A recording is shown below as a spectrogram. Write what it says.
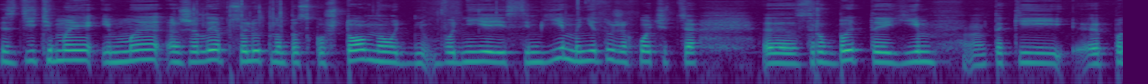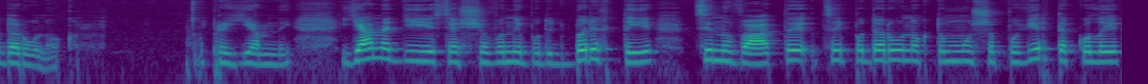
з дітьми, і ми жили абсолютно безкоштовно в однієї сім'ї. Мені дуже хочеться е, зробити їм такий е, подарунок. Приємний. Я надіюся, що вони будуть берегти, цінувати цей подарунок, тому що, повірте, коли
